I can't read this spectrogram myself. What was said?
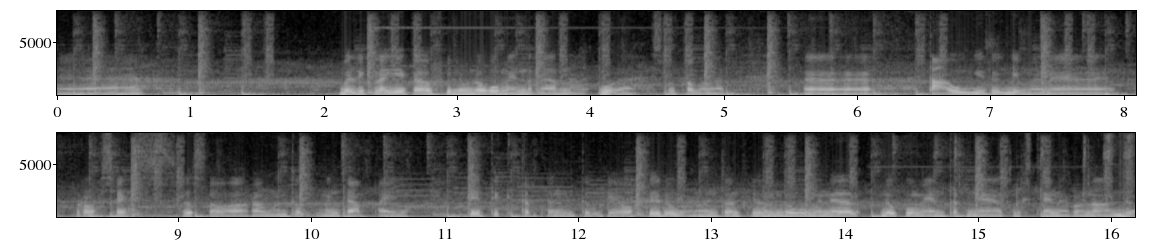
Ya balik lagi ke film dokumenter karena gue suka banget uh, tahu gitu gimana proses seseorang untuk mencapai titik tertentu. Kayak waktu itu gue nonton film dokumenter dokumenternya Cristiano Ronaldo.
